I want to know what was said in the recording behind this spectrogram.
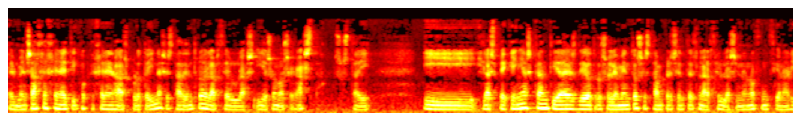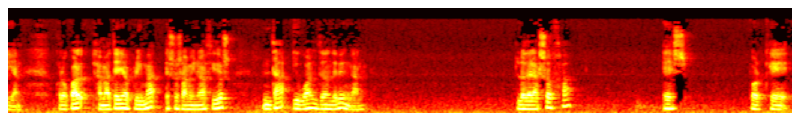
El mensaje genético que genera las proteínas está dentro de las células y eso no se gasta, eso está ahí y, las pequeñas cantidades de otros elementos están presentes en las células, si no, no funcionarían. Con lo cual, la materia prima, esos aminoácidos, da igual de dónde vengan. Lo de la soja es porque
